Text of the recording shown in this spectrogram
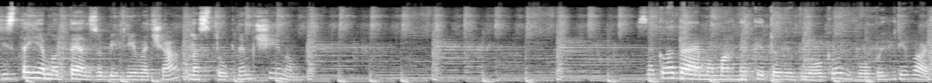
Дістаємо тен з обігрівача наступним чином. Закладаємо магнетитові блоки в обігрівач.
